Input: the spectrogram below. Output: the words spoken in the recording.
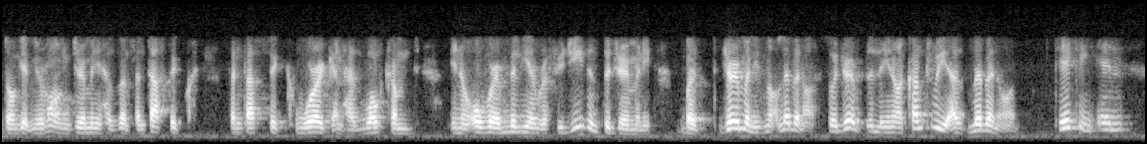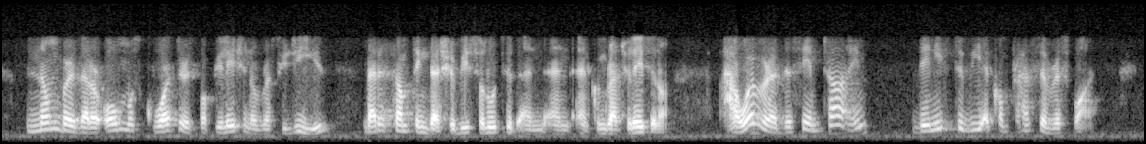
Don't get me wrong. Germany has done fantastic, fantastic work and has welcomed, you know, over a million refugees into Germany. But Germany is not Lebanon. So, you know, a country as Lebanon taking in numbers that are almost quarters population of refugees, that is something that should be saluted and, and, and congratulated on. However, at the same time, there needs to be a comprehensive response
